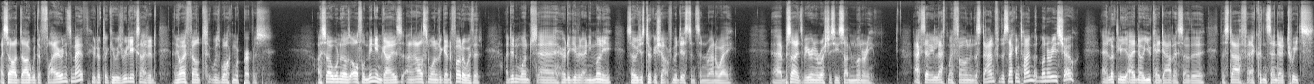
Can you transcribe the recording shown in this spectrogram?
I saw a dog with a flyer in its mouth who looked like he was really excited and who I felt was walking with purpose. I saw one of those awful minion guys, and Alison wanted to get a photo with it. I didn't want uh, her to give it any money, so we just took a shot from a distance and ran away. Uh, besides, we were in a rush to see Simon Munnery. I accidentally left my phone in the stand for the second time at Munnery's show. Uh, luckily, I had no UK data, so the, the staff uh, couldn't send out tweets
